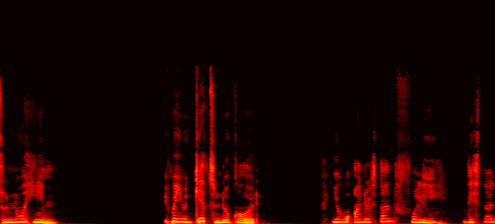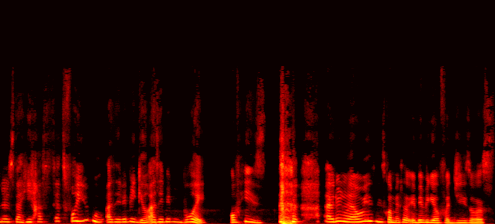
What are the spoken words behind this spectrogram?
to know Him. When you get to know God, you will understand fully the standards that He has set for you as a baby girl, as a baby boy of His. I don't know. I always call myself a baby girl for Jesus.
